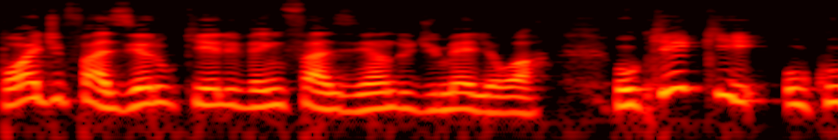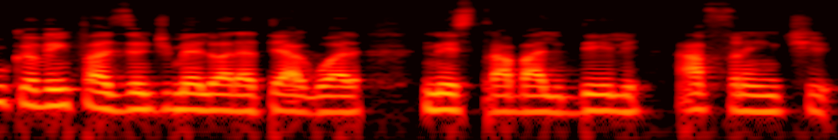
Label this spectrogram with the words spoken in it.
pode fazer o que ele vem fazendo de melhor. O que que o Cuca vem fazendo de melhor até agora nesse trabalho dele à frente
